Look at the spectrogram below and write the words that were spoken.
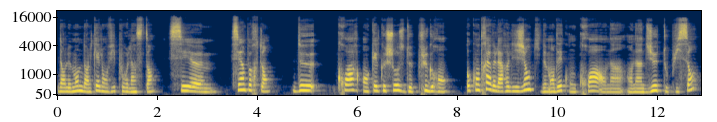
dans le monde dans lequel on vit pour l'instant, c'est euh, important de croire en quelque chose de plus grand. Au contraire de la religion qui demandait qu'on croit en un, en un Dieu tout-puissant,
